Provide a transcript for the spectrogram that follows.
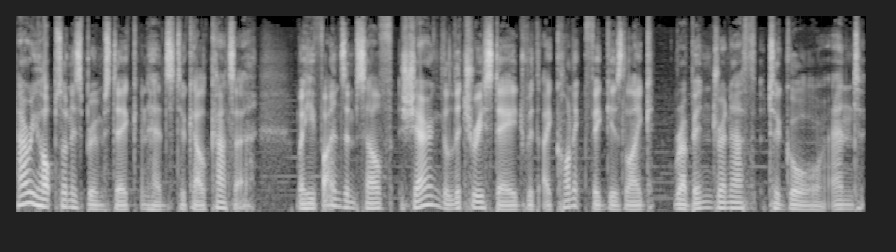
Harry hops on his broomstick and heads to Calcutta, where he finds himself sharing the literary stage with iconic figures like Rabindranath Tagore and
